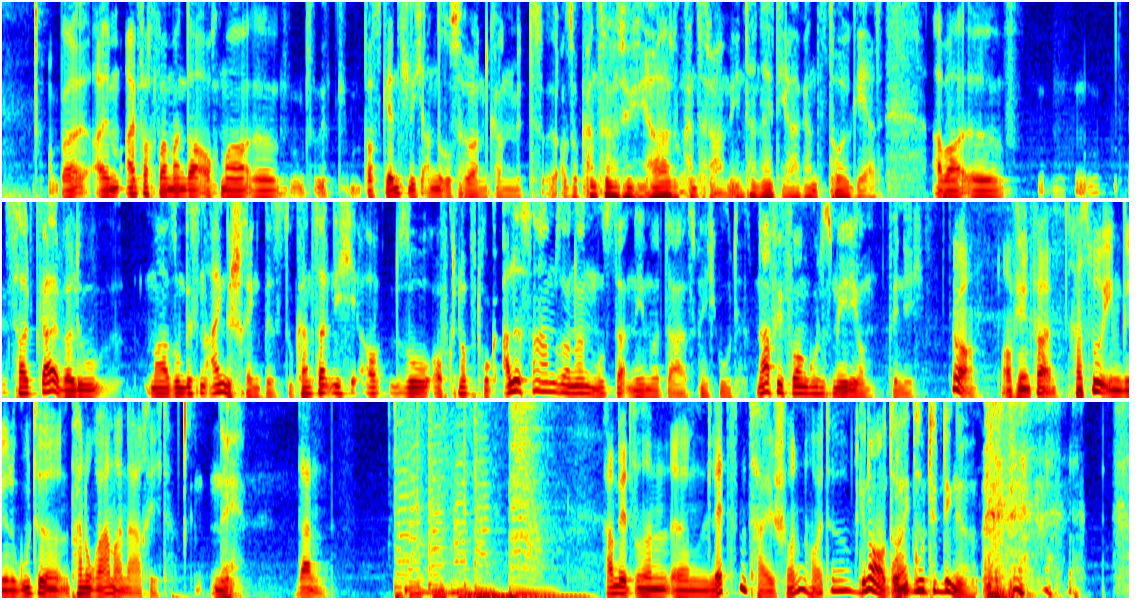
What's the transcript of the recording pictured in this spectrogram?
Weil, einfach weil man da auch mal äh, was gänzlich anderes hören kann mit. äh, Also kannst du natürlich, ja, du kannst ja da im Internet, ja, ganz toll, Gerd. Aber äh, ist halt geil, weil du mal so ein bisschen eingeschränkt bist. Du kannst halt nicht auf, so auf Knopfdruck alles haben, sondern musst das nehmen, was da ist. Finde ich gut. Nach wie vor ein gutes Medium, finde ich. Ja, auf jeden Fall. Hast du irgendwie eine gute Panoramanachricht? Nee. Dann. Haben wir jetzt unseren ähm, letzten Teil schon heute? Genau, drei Und- gute Dinge.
